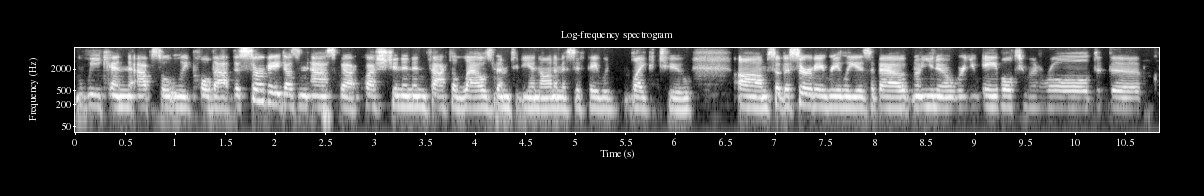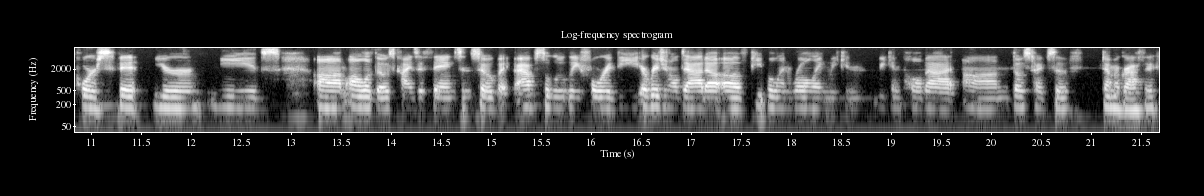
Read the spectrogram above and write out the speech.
we can absolutely pull that. The survey doesn't ask that question and in fact allows them to be anonymous if they would like to. Um, so the survey really is about, you know, were you able to enroll? Did the course fit your needs? Um, all of those kinds of things. And so, but absolutely for the original data of people enrolling, we can, we can pull that, um, those types of demographic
